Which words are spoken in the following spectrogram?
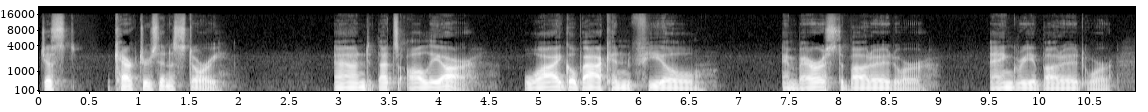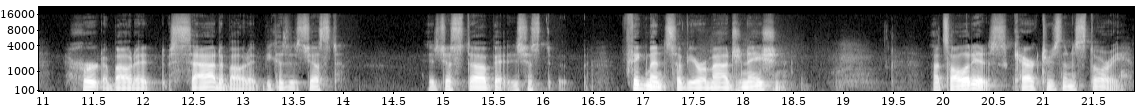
just characters in a story. And that's all they are. Why go back and feel embarrassed about it or angry about it or hurt about it, sad about it, because it's just, it's just, uh, it's just figments of your imagination. That's all it is characters in a story.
